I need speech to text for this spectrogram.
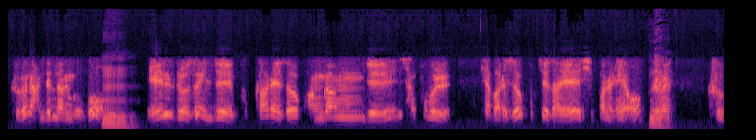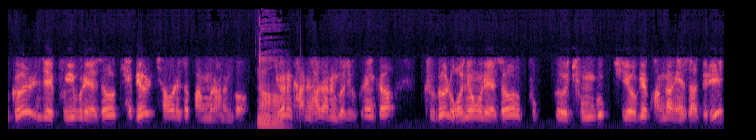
그거는 안 된다는 거고 음. 예를 들어서 이제 북한에서 관광 이제 상품을 개발해서 국제사회에 시판을 해요. 그러면 네. 그걸 이제 구입을 해서 개별 차원에서 방문하는 거 어. 이거는 가능하다는 거죠. 그러니까 그걸 원용을 해서 북, 그 중국 지역의 관광 회사들이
